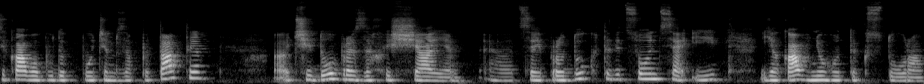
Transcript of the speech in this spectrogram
Цікаво буде потім запитати, чи добре захищає е, цей продукт від сонця і яка в нього текстура.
